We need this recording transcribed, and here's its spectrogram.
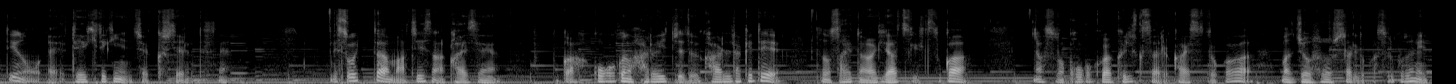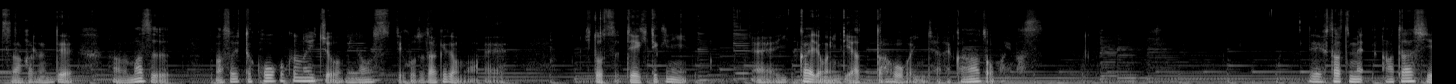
っていうのを、え定期的にチェックしてるんですね。でそういったまあ小さな改善とか広告の貼る位置で変わるだけでそのサイトの離脱率とかその広告がクリックされる回数とかが、まあ、上昇したりとかすることにつながるんであのまず、まあ、そういった広告の位置を見直すっていうことだけでも、えー、一つ定期的に、えー、1回でもいいんでやった方がいいんじゃないかなと思います。で、2つ目、新しい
